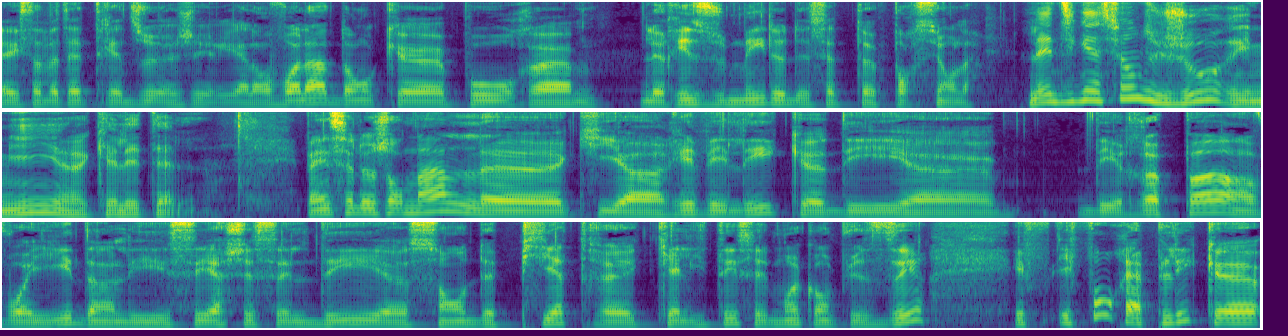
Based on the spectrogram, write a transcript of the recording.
Et ça va être très dur à gérer. Alors voilà donc euh, pour euh, le résumé de cette portion-là. L'indignation du jour, Rémi, euh, quelle est-elle? Ben, c'est le journal euh, qui a révélé que des, euh, des repas envoyés dans les CHSLD euh, sont de piètre qualité, c'est le moins qu'on puisse dire. Il faut rappeler que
